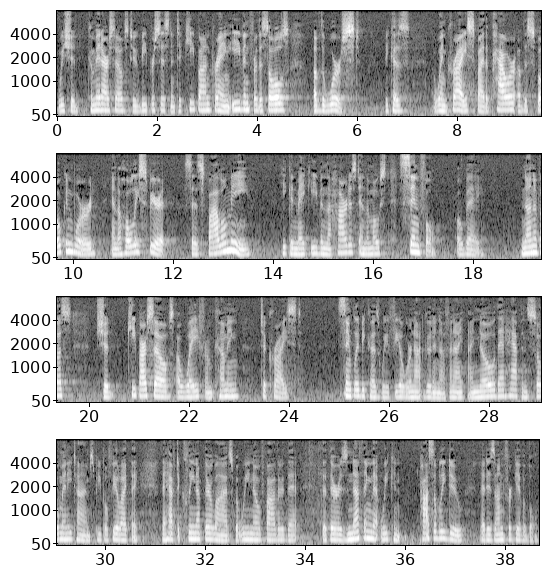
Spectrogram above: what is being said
We should commit ourselves to be persistent, to keep on praying, even for the souls of the worst, because when Christ, by the power of the spoken word and the Holy Spirit, says, Follow me, he can make even the hardest and the most sinful obey. None of us should keep ourselves away from coming to Christ simply because we feel we're not good enough. And I, I know that happens so many times. People feel like they, they have to clean up their lives, but we know, Father, that, that there is nothing that we can possibly do that is unforgivable,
